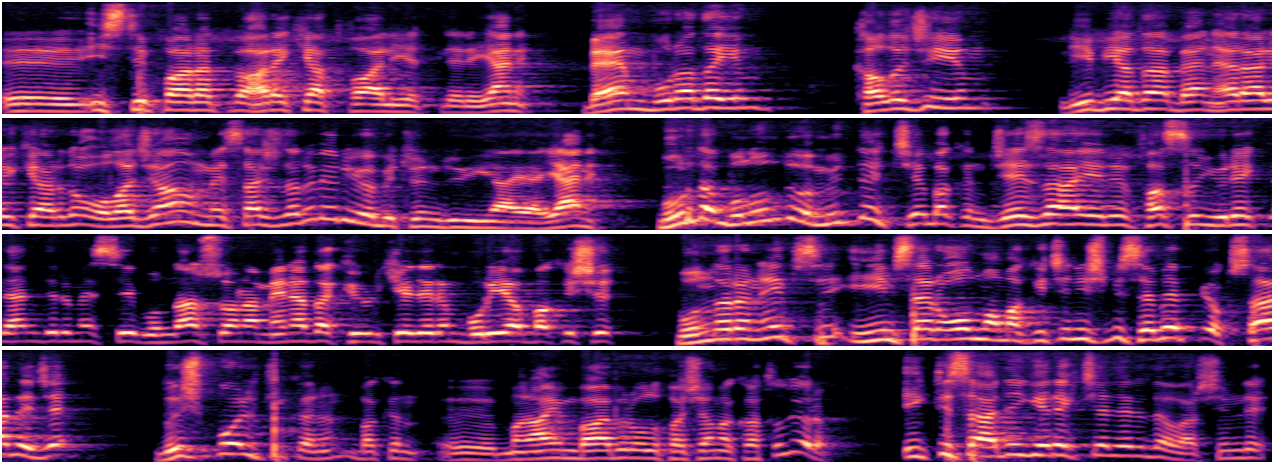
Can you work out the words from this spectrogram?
e, istihbarat ve harekat faaliyetleri. Yani ben buradayım, kalıcıyım. Libya'da ben her halükarda olacağım mesajları veriyor bütün dünyaya. Yani burada bulunduğu müddetçe bakın Cezayir'i, Fas'ı yüreklendirmesi, bundan sonra MENA'daki ülkelerin buraya bakışı bunların hepsi iyimser olmamak için hiçbir sebep yok. Sadece dış politikanın bakın e, Naim Babiroğlu Paşam'a katılıyorum. İktisadi gerekçeleri de var. Şimdi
